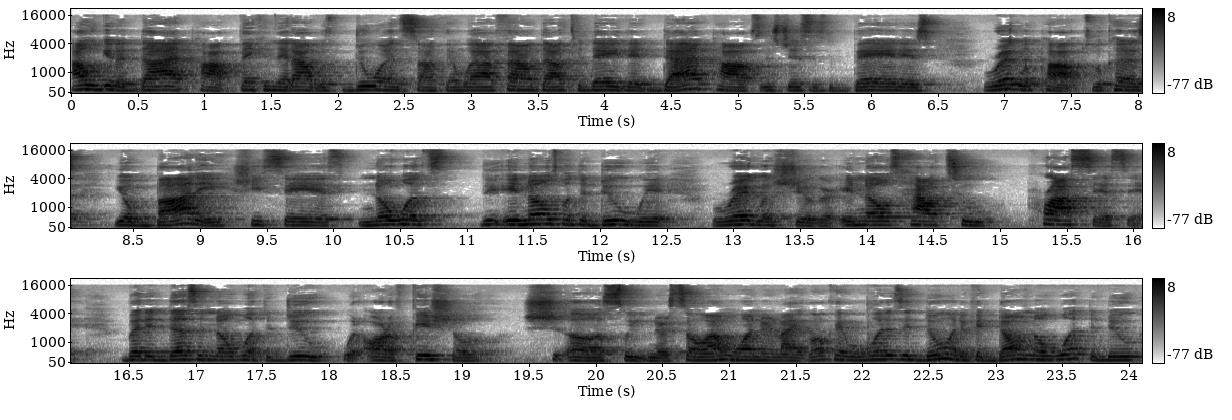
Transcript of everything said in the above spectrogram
I would get a Diet Pop thinking that I was doing something. Well, I found out today that Diet Pops is just as bad as regular pops because your body, she says, know what's it knows what to do with regular sugar. It knows how to process it, but it doesn't know what to do with artificial uh. So I'm wondering, like, okay, well, what is it doing? If it don't know what to do,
